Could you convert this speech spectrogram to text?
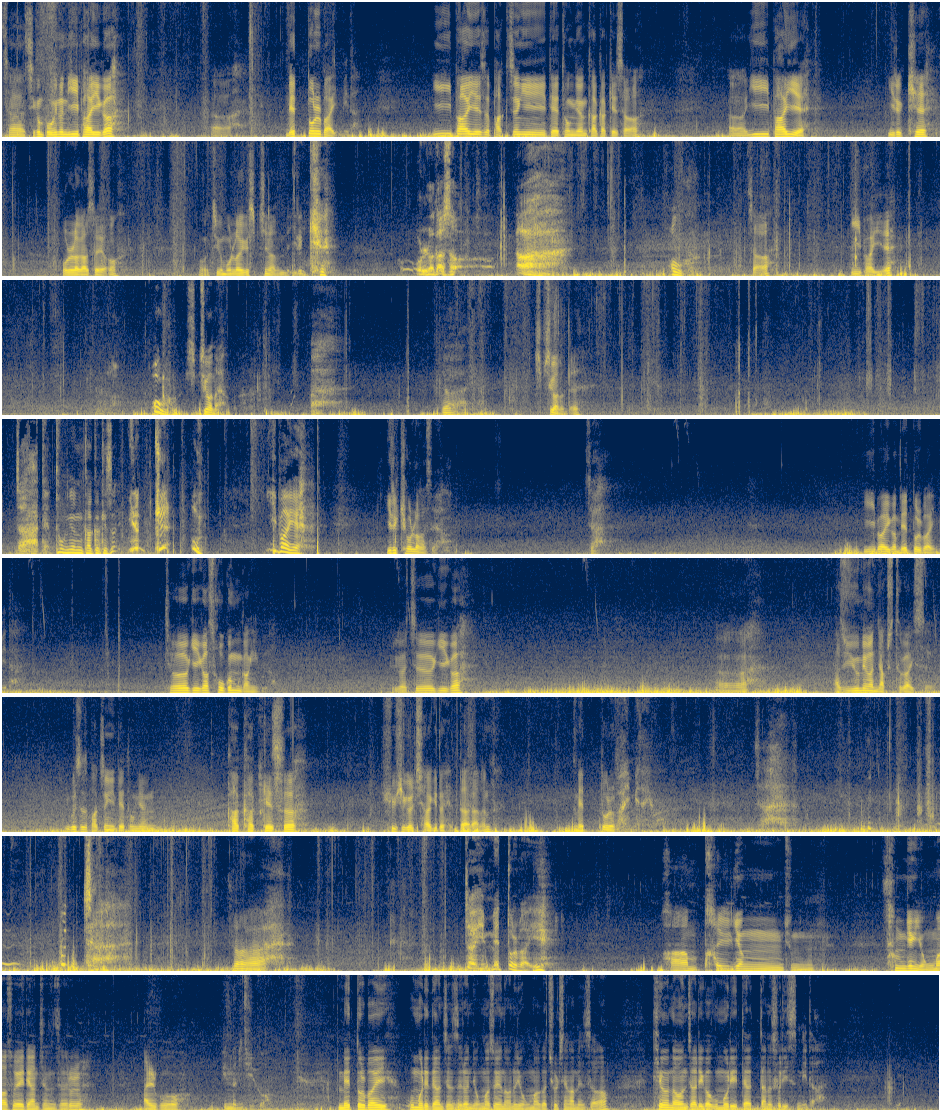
자, 지금 보이는 이 바위가 아, 맷돌바위입니다. 이 바위에서 박정희 대통령 각하께서 어, 이 바위에 이렇게 올라가서요. 어, 지금 올라가기가 쉽진 않은데 이렇게 올라가서 아, 어우, 자, 이 바위에 어우 쉽지가 않아요. 아, 야 쉽지가 않은데. 자 대통령 각각께서 이렇게 어, 이바에 이렇게 올라가세요. 자 이 바위가 맷돌바위입니다. 저기가 소금강이고요. 그리고 저기가 아, 아주 유명한 약수터가 있어요. 이곳에서 박정희 대통령 각하께서 휴식을 취하기도 했다라는 맷돌바입니다. 이거. 자, 자, 자. 자, 이 맷돌바위 화암 8경 중 3경 용마소에 대한 전설을 알고 있는지요? 맷돌바위 우물에 대한 전설은 용마소에 나오는 용마가 출생하면서 튀어나온 자리가 우물이 되었다는 설이 있습니다.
